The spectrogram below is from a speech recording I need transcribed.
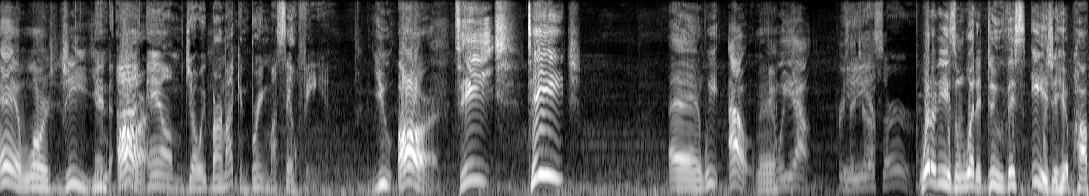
am Lawrence G. You and are. I am Joey Burnham. I can bring myself in. you are. Teach. Teach. And we out, man. And we out. Appreciate y'all. Yes, sir. what it is and what it do. This is your hip hop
